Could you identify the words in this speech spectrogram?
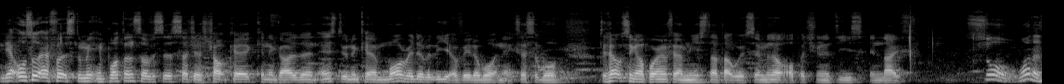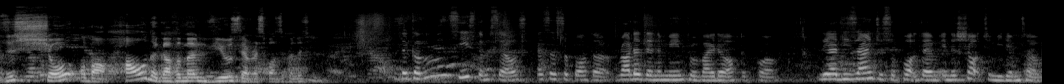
There are also efforts to make important services such as childcare, kindergarten, and student care more readily available and accessible to help Singaporean families start out with similar opportunities in life. So, what does this show about how the government views their responsibility? The government sees themselves as a supporter rather than a main provider of the poor. They are designed to support them in the short to medium term,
